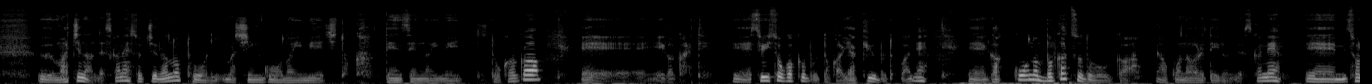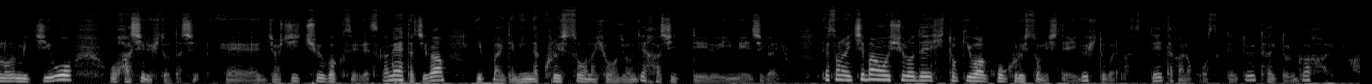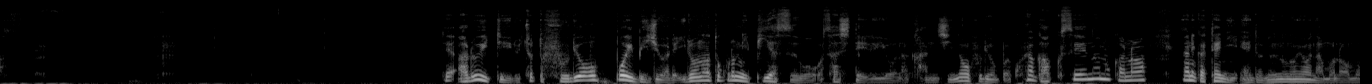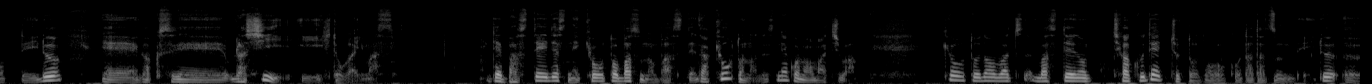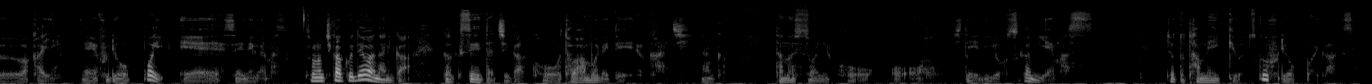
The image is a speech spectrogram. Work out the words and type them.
街なんですかね。そちらの通り、まあ、信号のイメージとか、電線のイメージとかが、えー描かれている、え吹奏楽部とか野球部とかね、え学校の部活動が行われているんですかね。えその道を走る人たち、え女子中学生ですかね、たちがいっぱいいてみんな苦しそうな表情で走っているイメージがいる。で、その一番後ろでひときわこう苦しそうにしている人がいます。で、高野交差点というタイトルが入ります。で、歩いているちょっと不良っぽいビジュアル、いろんなところにピアスを刺しているような感じの不良っぽい。これは学生なのかな？何か手に、えーと布のようなものを持っている、えー学生らしい人がいます。で、バス停ですね。京都バスのバス停。だ京都なんですね、この街は。京都のバス停の近くでちょっとこう佇んでいる若い、えー不良っぽい、えー青年がいます。その近くでは何か学生たちがこう戯れている感じ。なんか楽しそうにこうしている様子が見えます。ちょっとため息をつく不良っぽい学生。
